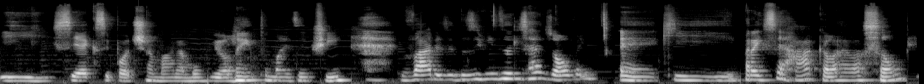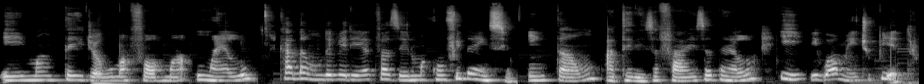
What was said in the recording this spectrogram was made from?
e se é que se pode chamar amor violento, mas enfim, várias idas e vindas eles resolvem é, que para encerrar aquela relação e manter de alguma forma um elo, cada um deveria fazer uma confidência. Então a Teresa faz a dela e igualmente o Pietro.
